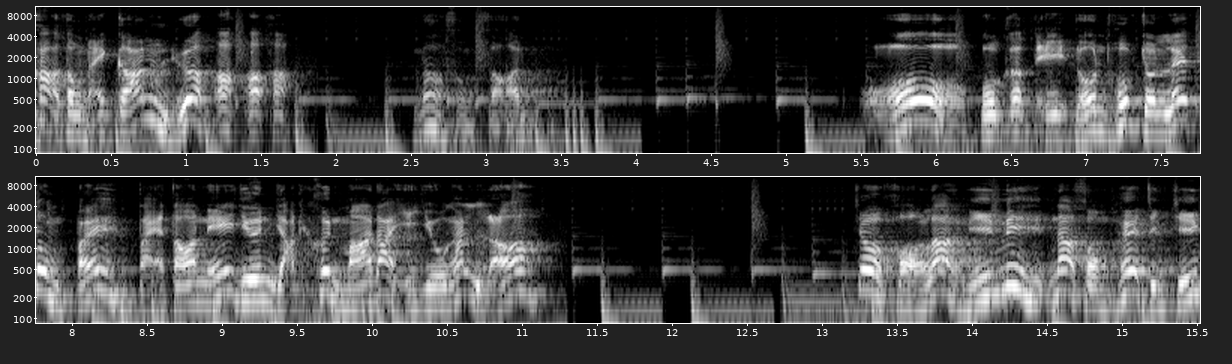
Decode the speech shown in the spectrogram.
ค่าตรงไหนกันเยอะน่าสงสาร โอ้ปกติโดนทุบจนเละตุ้มเป๊ะแต่ตอนนี้ยืนหยัดขึ้นมาได้อีกอยู่งั้นเหรอ เจ้าของร่างนี้นี่น่าสมเพชจริง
